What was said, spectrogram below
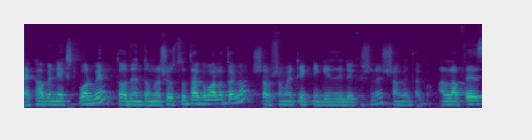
দেখা হবে নেক্সট পর্বে। ততদিন তোমরা সুস্থ থাকো, ভালো থাকো। সবসময় টেকনিক এজ এডুকেশনের সঙ্গে থাকো। আল্লাহ হাফেজ।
